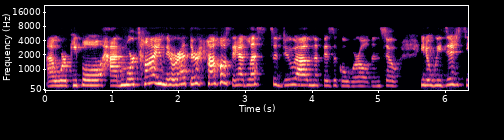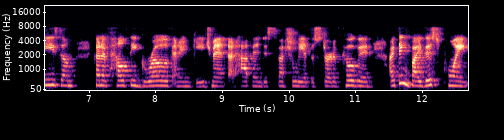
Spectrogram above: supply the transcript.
uh, where people had more time. They were at their house, they had less to do out in the physical world. And so, you know, we did see some kind of healthy growth and engagement that happened, especially at the start of COVID. I think by this point,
